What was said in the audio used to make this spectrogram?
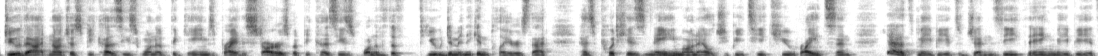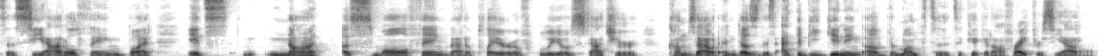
do that not just because he's one of the game's brightest stars, but because he's one of the few Dominican players that has put his name on LGBTQ rights. And yeah, it's maybe it's a Gen Z thing, maybe it's a Seattle thing, but it's not a small thing that a player of Julio's stature comes out and does this at the beginning of the month to, to kick it off right for Seattle.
